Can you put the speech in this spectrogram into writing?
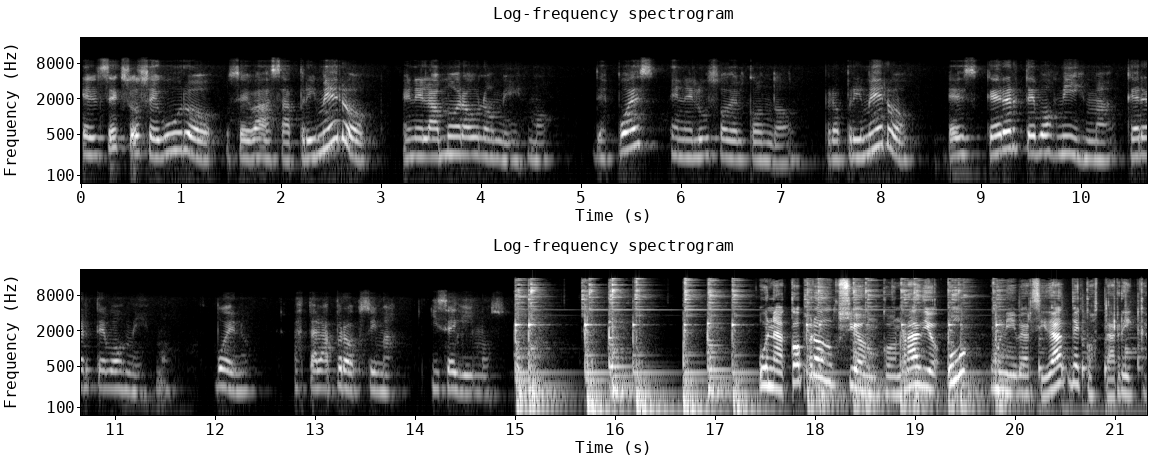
el sexo seguro se basa primero en el amor a uno mismo después en el uso del condón. Pero primero es quererte vos misma, quererte vos mismo. Bueno, hasta la próxima y seguimos. Una coproducción con Radio U, Universidad de Costa Rica.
